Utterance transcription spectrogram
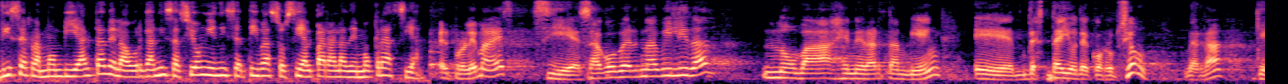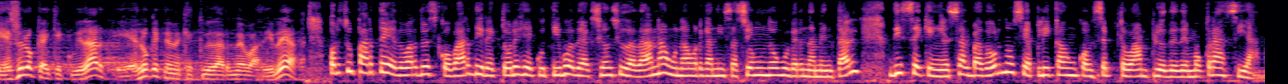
dice Ramón Vialta de la organización Iniciativa Social para la Democracia. El problema es si esa gobernabilidad no va a generar también eh, destellos de corrupción. ¿verdad? Que eso es lo que hay que cuidar, que es lo que tiene que cuidar nuevas ideas. Por su parte, Eduardo Escobar, director ejecutivo de Acción Ciudadana, una organización no gubernamental, dice que en El Salvador no se aplica un concepto amplio de democracia.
